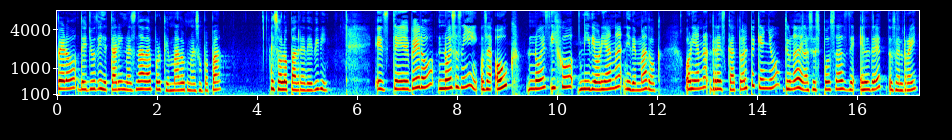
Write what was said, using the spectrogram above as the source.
pero de Judy y de Tari no es nada porque Madoc no es su papá, es solo padre de Vivi. Este, pero no es así, o sea, Oak no es hijo ni de Oriana ni de Madoc. Oriana rescató al pequeño de una de las esposas de Eldred, o sea, el rey,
